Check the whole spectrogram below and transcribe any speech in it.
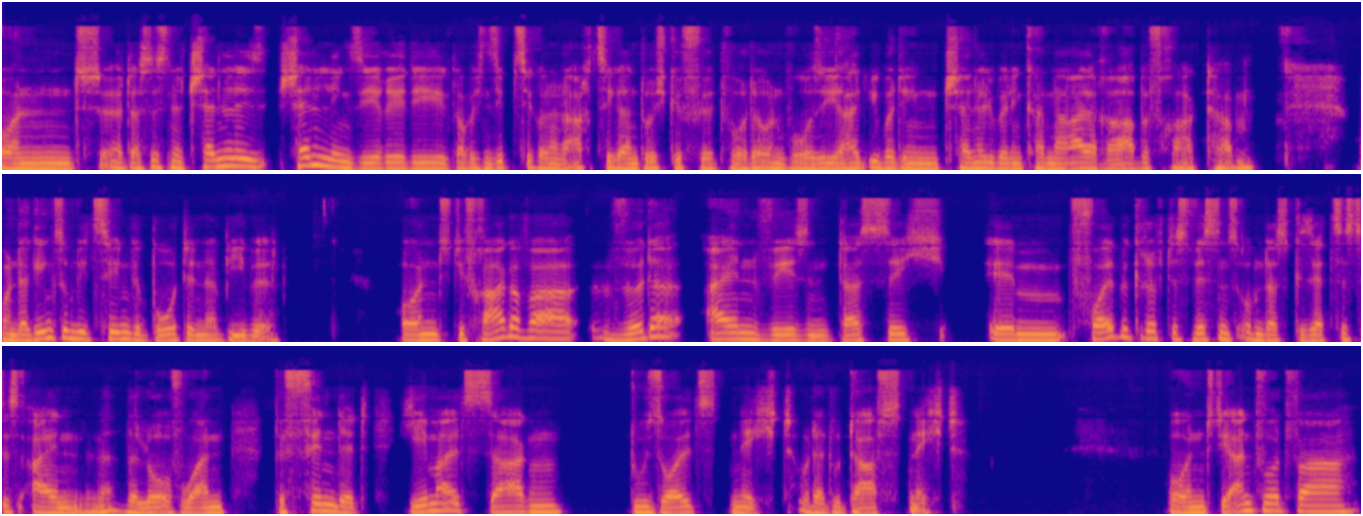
Und äh, das ist eine Channel Channeling-Serie, die, glaube ich, in den 70er oder 80ern durchgeführt wurde und wo sie halt über den Channel, über den Kanal Ra befragt haben. Und da ging es um die zehn Gebote in der Bibel. Und die Frage war, würde ein Wesen, das sich im Vollbegriff des Wissens um das Gesetzes des einen, ne, the law of one, befindet, jemals sagen, du sollst nicht oder du darfst nicht? Und die Antwort war,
